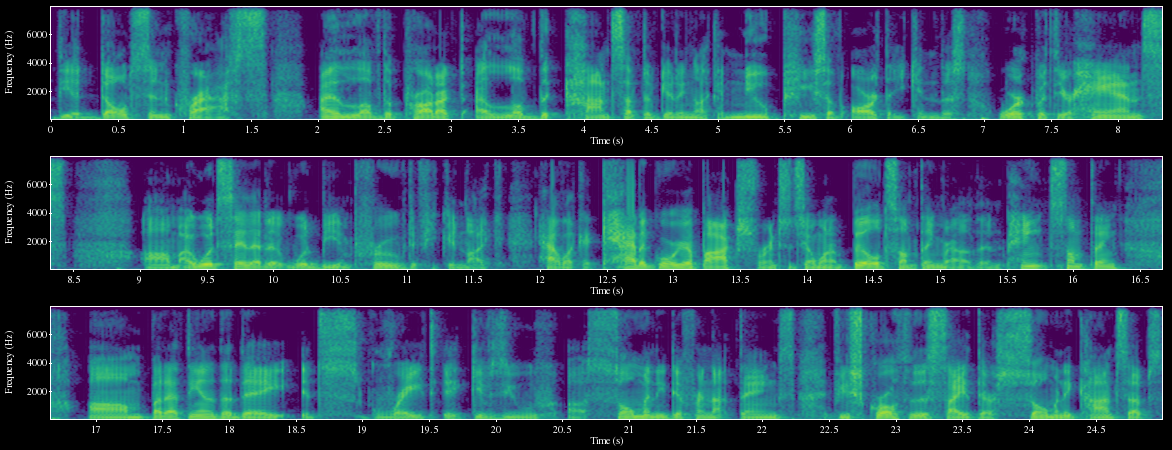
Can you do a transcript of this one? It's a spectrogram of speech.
the Adults and Crafts. I love the product. I love the concept of getting like a new piece of art that you can just work with your hands. Um, I would say that it would be improved if you can like have like a category of box. For instance, I want to build something rather than paint something. Um, but at the end of the day, it's great. It gives you uh, so many different things. If you scroll through the site, there are so many concepts.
